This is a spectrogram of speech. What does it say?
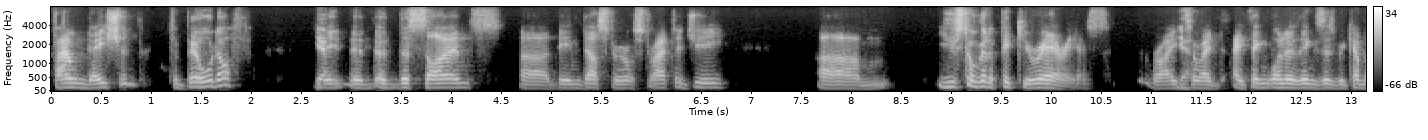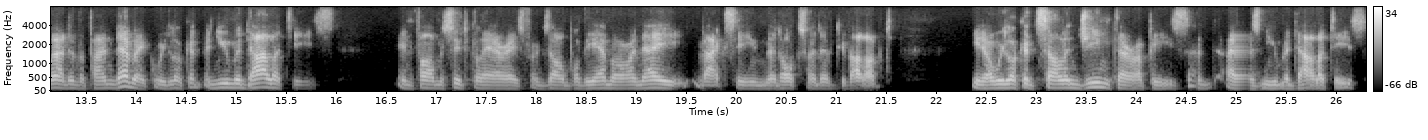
foundation to build off. Yeah. The, the, the, the science, uh, the industrial strategy. Um, you still got to pick your areas, right? Yeah. So I, I think one of the things as we come out of the pandemic, we look at the new modalities in pharmaceutical areas, for example, the mRNA vaccine that Oxford have developed. You know, we look at cell and gene therapies as new modalities.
